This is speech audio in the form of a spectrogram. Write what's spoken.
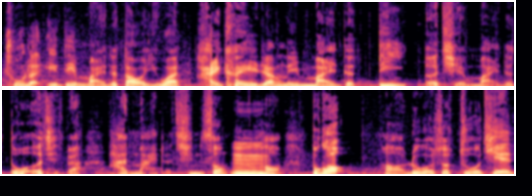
除了一定买得到以外，还可以让你买得低，而且买得多，而且怎么样，还买得轻松。嗯，好。不过好，如果说昨天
